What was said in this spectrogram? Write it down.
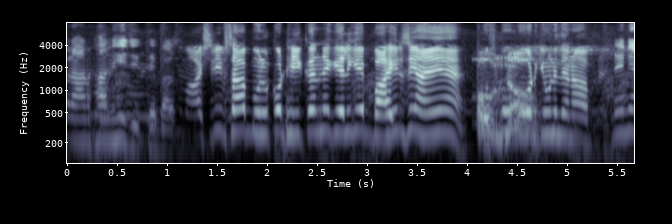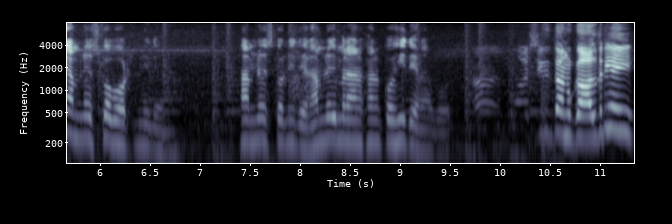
इमरान खान ही जीते बस नवाज शरीफ साहब मुल्क को ठीक करने के लिए बाहर से आए हैं उसको वोट क्यों नहीं देना आपने नहीं नहीं हमने उसको वोट नहीं देना हमने उसको नहीं देना हमने इमरान खान को ही देना वोट नवाज शरीफ ਤੁਹਾਨੂੰ ਕਾਲ ਨਹੀਂ ਆਈ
